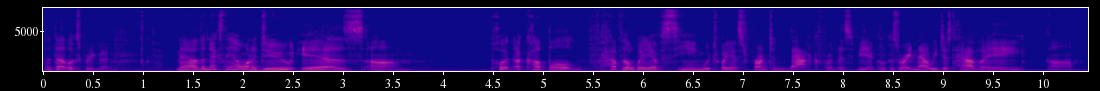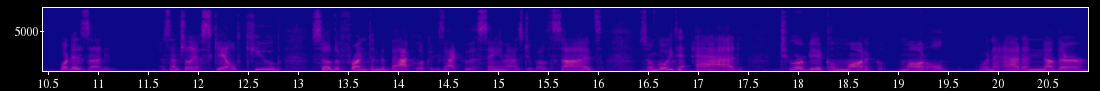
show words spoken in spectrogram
But that looks pretty good. Now the next thing I want to do is um, put a couple, have a way of seeing which way is front and back for this vehicle, because right now we just have a, um, what is an, essentially a scaled cube, so the front and the back look exactly the same as do both sides. So I'm going to add to our vehicle model, model we're going to add another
